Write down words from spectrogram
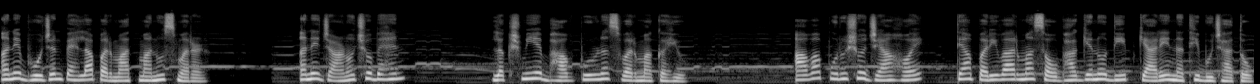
અને ભોજન પહેલાં પરમાત્માનું સ્મરણ. અને જાણો છો બહેન, લક્ષ્મીએ ભાવપૂર્ણ સ્વરમાં કહ્યું, આવા પુરુષો જ્યાં હોય, ત્યાં પરિવારમાં સૌભાગ્યનો દીપ ક્યારેય નથી બુઝાતો.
